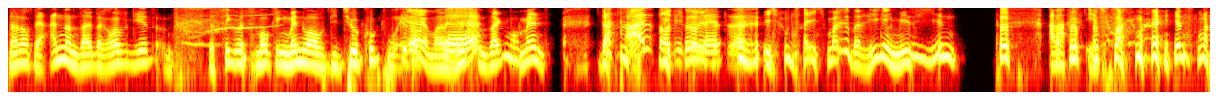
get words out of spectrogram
dann auf der anderen Seite rausgeht und das Cigarette Smoking Man nur auf die Tür guckt, wo genau. er immer äh? sitzt und sagt, Moment, das ist doch die Toilette. Toilette. Ich, da, ich mache da regelmäßig hin. Aber jetzt mal, jetzt mal.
